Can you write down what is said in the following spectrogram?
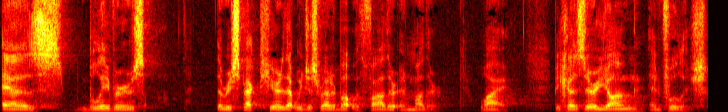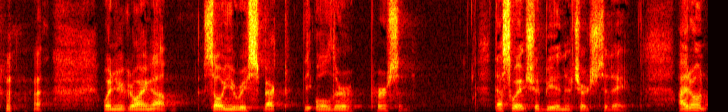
as believers, the respect here that we just read about with father and mother. Why? Because they're young and foolish when you're growing up. So you respect the older person. That's the way it should be in the church today. I don't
